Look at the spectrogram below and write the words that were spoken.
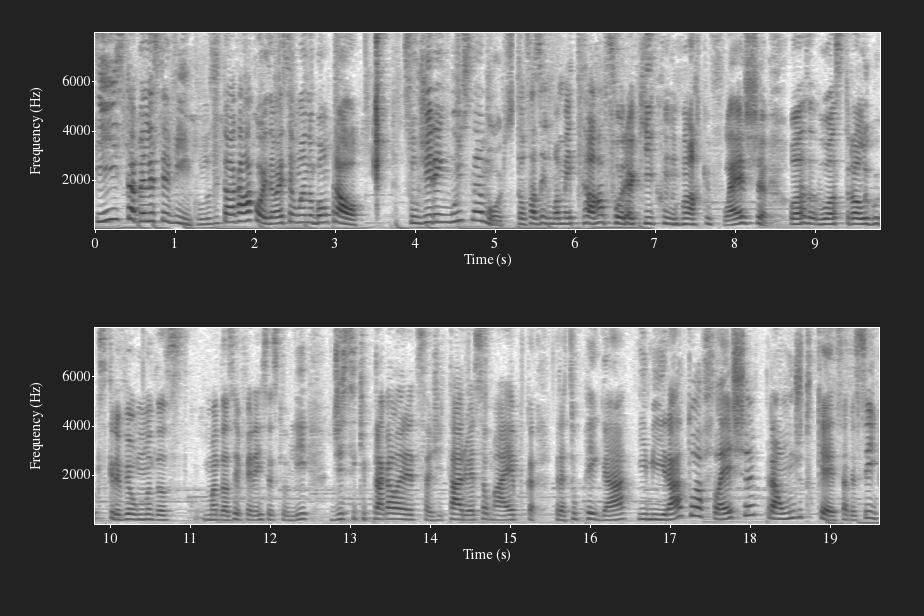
E estabelecer vínculos. Então aquela coisa, vai ser um ano bom pra, ó, surgirem muitos namoros. Estou fazendo uma metáfora aqui com arco e flecha. O astrólogo que escreveu uma das uma das referências que eu li, disse que pra galera de Sagitário, essa é uma época para tu pegar e mirar a tua flecha para onde tu quer, sabe assim?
